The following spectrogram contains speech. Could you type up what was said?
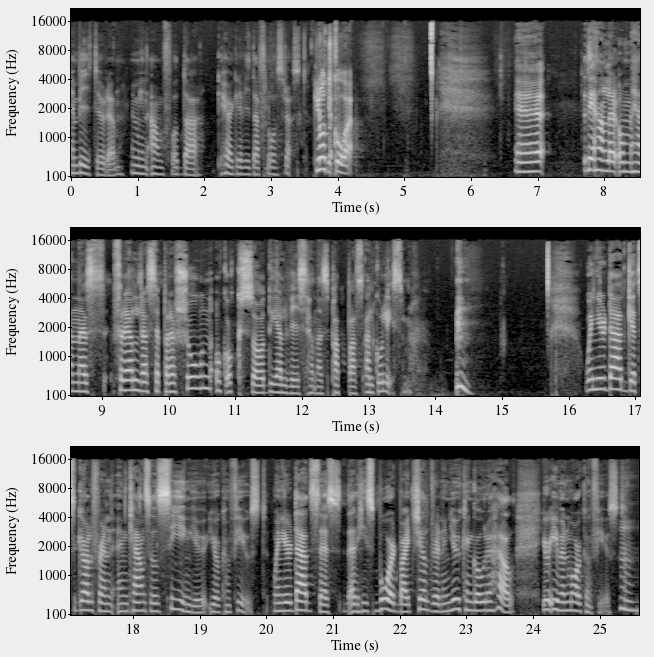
en bit ur den med min andfådda högravida flåsröst? Låt gå. Eh, det handlar om hennes föräldrars separation och också delvis hennes pappas alkoholism. When your dad gets a girlfriend and cancels seeing you, you're confused. When your dad says that he's bored by children and you can go to hell, you're even more confused. Hmm.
